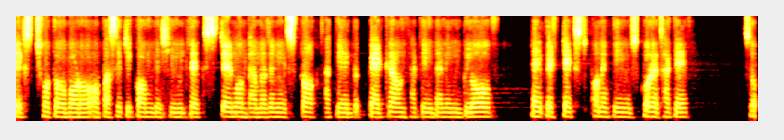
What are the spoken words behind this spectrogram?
টেক্সট ছোট, বড় অপাসিটি কম, বেশি। টেক্সটের মধ্যে আমরা জানি স্ট্রক থাকে ব্যাকগ্রাউন্ড থাকে, ইদানিং গ্লো টাইপের টেক্সট অনেকে ইউজ করে থাকে। সো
